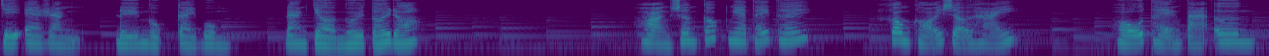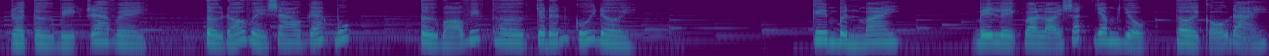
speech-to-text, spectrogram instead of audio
Chỉ e rằng địa ngục cày bùn đang chờ ngươi tới đó. Hoàng sơn cốc nghe thấy thế, không khỏi sợ hãi. Hổ thẹn tạ ơn, rồi từ biệt ra về. Từ đó về sau gác bút, từ bỏ viết thơ cho đến cuối đời. Kim bình mai bị liệt vào loại sách dâm dục thời cổ đại.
